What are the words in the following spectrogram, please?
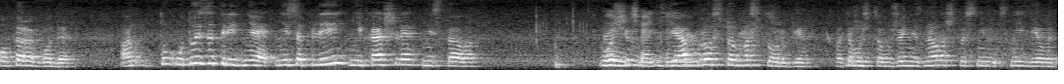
полтора года, а то- у той за три дня ни соплей, ни кашля не стало. В общем, я просто в восторге, потому что уже не знала, что с, ним, с ней делать.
